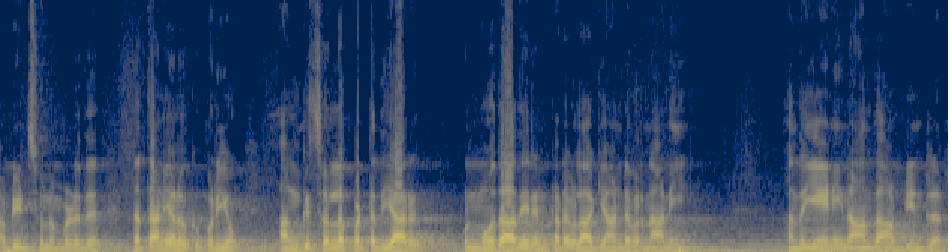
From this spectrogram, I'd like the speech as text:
அப்படின்னு சொல்லும் பொழுது நத்தானியாளுக்கு புரியும். அங்கு சொல்லப்பட்டது யாரு? உன் மூதாதையரின் கடவுளாகிய ஆண்டவர் நானே. அந்த ஏணி நான் தான் அப்படின்றார்.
